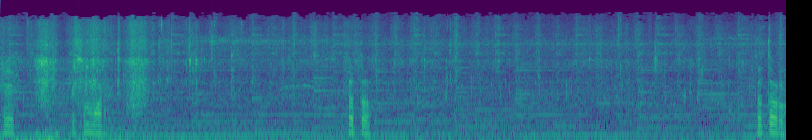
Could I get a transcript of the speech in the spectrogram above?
Here here's some water. Toto. Totoro.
